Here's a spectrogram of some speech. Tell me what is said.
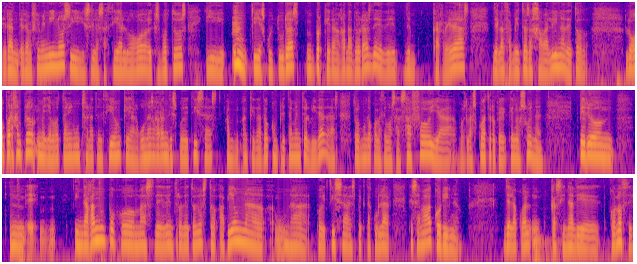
eran, eran femeninos y se les hacía luego exvotos y, y esculturas porque eran ganadoras de, de- de carreras, de lanzamientos de jabalina, de todo. Luego, por ejemplo, me llamó también mucho la atención que algunas grandes poetisas han, quedado completamente olvidadas. Todo el mundo conocemos a Safo y a pues, las cuatro que, nos suenan. Pero mm, eh, indagando un poco más de dentro de todo esto, había una, poetisa espectacular que se llamaba Corina, de la cual casi nadie conoce.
